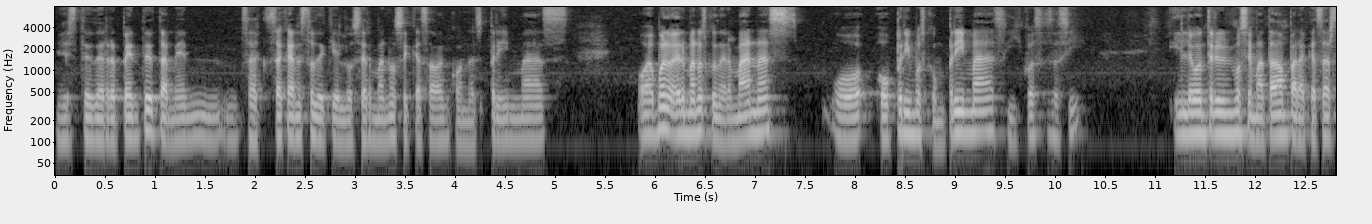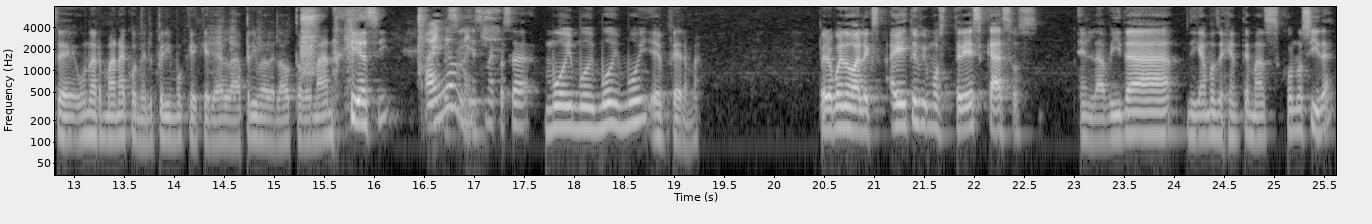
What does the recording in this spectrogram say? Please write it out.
Este, de repente también sacan esto de que los hermanos se casaban con las primas, o bueno, hermanos con hermanas, o, primos con primas y cosas así. Y luego entre ellos mismos se mataban para casarse una hermana con el primo que quería la prima de la otra hermana y así. Ay, no es una cosa muy, muy, muy, muy enferma. Pero bueno, Alex, ahí tuvimos tres casos en la vida, digamos, de gente más conocida,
